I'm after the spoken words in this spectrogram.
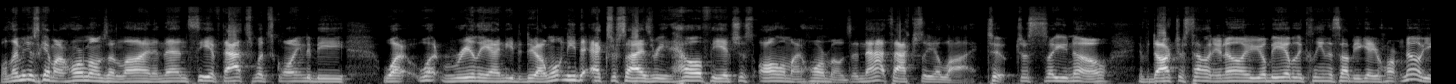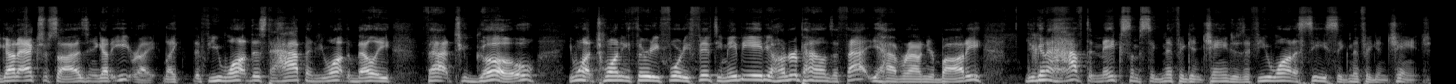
Well, let me just get my hormones in line, and then see if that's what's going to be what what really I need to do. I won't need to exercise or eat healthy. It's just all of my hormones, and that's actually a lie too. Just so you know, if a doctor's telling you no, you'll be able to clean this up, you get your hormone. No, you got to exercise and you got to eat right. Like if you want this to happen, if you want the belly fat to go, you want 20, 30, 40, 50, maybe 80, 100 pounds of fat you have around your body. You're going to have to make some significant changes if you want to see significant change.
